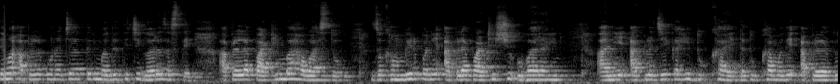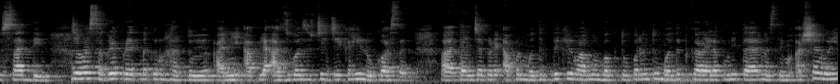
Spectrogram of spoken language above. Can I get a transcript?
तेव्हा आपल्याला कोणाच्या तरी मदतीची गरज असते. आपल्याला पाठिंबा हवा असतो जो खंबीरपणे आपल्या पाठीशी उभा राहील आणि आपलं जे काही दुःख आहे त्या दुःखामध्ये आपल्याला तो साथ देईल जेव्हा सगळे प्रयत्न करून हरतो आणि आपल्या आजूबाजूचे जे काही लोक असतात त्यांच्याकडे आपण मदत देखील मागून बघतो. परंतु मदत करायला कोणी तयार नसते. मग अशा वेळी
